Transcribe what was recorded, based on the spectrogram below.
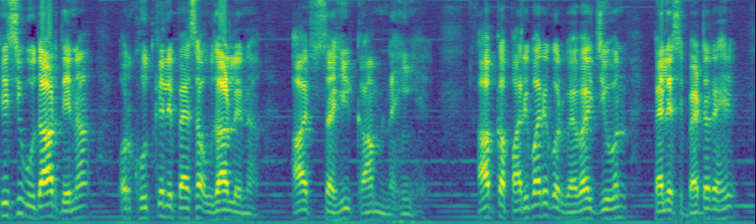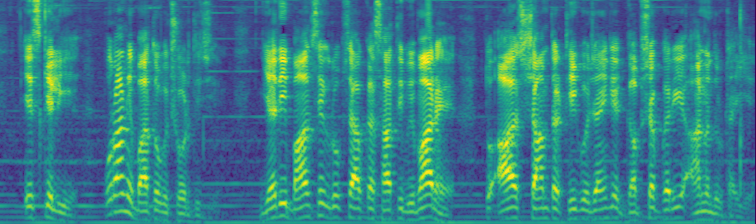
किसी उधार देना और खुद के लिए पैसा उधार लेना आज सही काम नहीं है। आपका पारिवारिक और वैवाहिक जीवन पहले से बेटर रहे। इसके लिए पुरानी बातों को छोड़ दीजिए। यदि मानसिक रूप से आपका साथी बीमार है तो आज शाम तक ठीक हो जाएँगे। गपशप करिए, आनंद उठाइए।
